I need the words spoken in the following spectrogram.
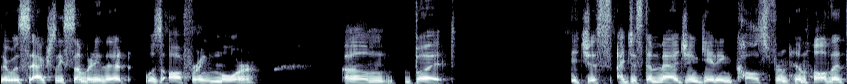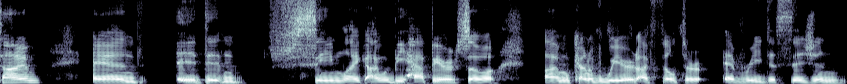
there was actually somebody that was offering more, um, but it just I just imagine getting calls from him all the time, and it didn't seem like I would be happier. So I'm kind of weird. I filter every decision,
